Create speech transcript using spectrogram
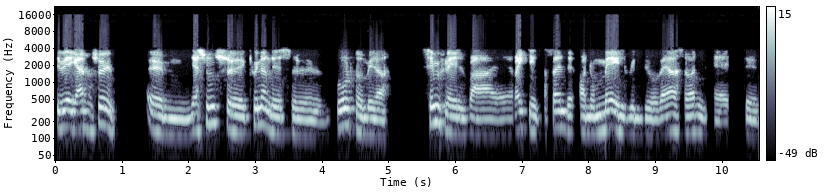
det vil jeg gerne forsøge. Øh, jeg synes, kvindernes øh, 800 meter semifinal var øh, rigtig interessante, og normalt ville det jo være sådan, at, øh,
